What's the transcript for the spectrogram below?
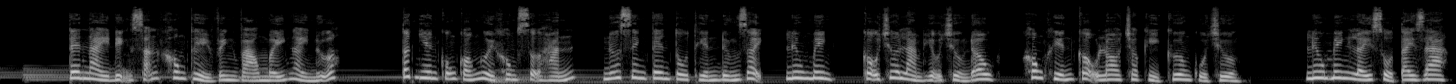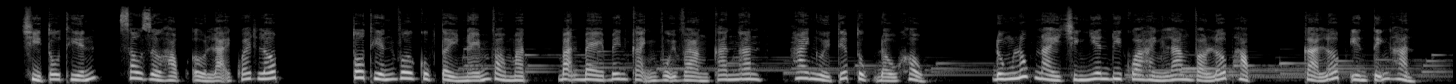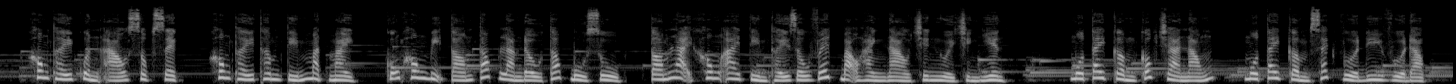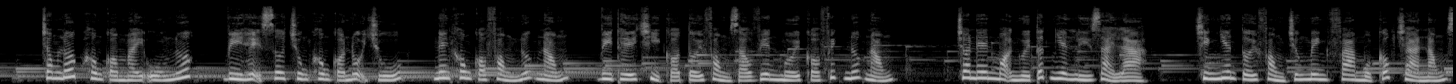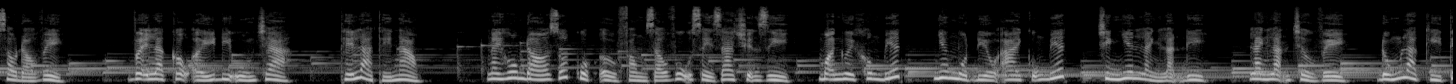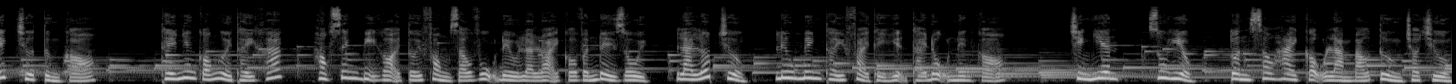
Tên này định sẵn không thể vinh vào mấy ngày nữa. Tất nhiên cũng có người không sợ hắn, nữ sinh tên Tô Thiến đứng dậy, Lưu Minh, cậu chưa làm hiệu trưởng đâu, không khiến cậu lo cho kỷ cương của trường. Lưu Minh lấy sổ tay ra, chỉ Tô Thiến, sau giờ học ở lại quét lớp. Tô Thiến vơ cục tẩy ném vào mặt, bạn bè bên cạnh vội vàng can ngăn, hai người tiếp tục đấu khẩu. Đúng lúc này Trình Nhiên đi qua hành lang vào lớp học, cả lớp yên tĩnh hẳn. Không thấy quần áo sộc sệch, không thấy thâm tím mặt mày, cũng không bị tóm tóc làm đầu tóc bù xù, tóm lại không ai tìm thấy dấu vết bạo hành nào trên người Trình Nhiên. Một tay cầm cốc trà nóng, một tay cầm sách vừa đi vừa đọc. Trong lớp không có máy uống nước, vì hệ sơ chung không có nội trú, nên không có phòng nước nóng, vì thế chỉ có tới phòng giáo viên mới có phích nước nóng. Cho nên mọi người tất nhiên lý giải là Trình nhiên tới phòng Trương Minh pha một cốc trà nóng sau đó về. Vậy là cậu ấy đi uống trà. Thế là thế nào? Ngày hôm đó rốt cuộc ở phòng giáo vụ xảy ra chuyện gì, mọi người không biết, nhưng một điều ai cũng biết, trình nhiên lành lặn đi. Lành lặn trở về, đúng là kỳ tích chưa từng có. Thế nhưng có người thấy khác, học sinh bị gọi tới phòng giáo vụ đều là loại có vấn đề rồi, là lớp trưởng, Lưu Minh thấy phải thể hiện thái độ nên có. Trình nhiên, Du Hiểu, tuần sau hai cậu làm báo tường cho trường.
